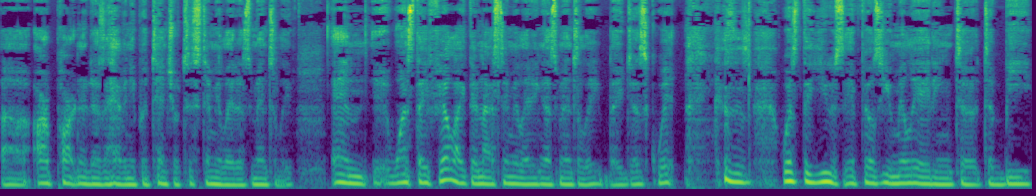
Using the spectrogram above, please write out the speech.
uh, our partner doesn't have any potential to stimulate us mentally. And once they feel like they're not stimulating us mentally, they just quit. Because what's the use? It feels humiliating to, to be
